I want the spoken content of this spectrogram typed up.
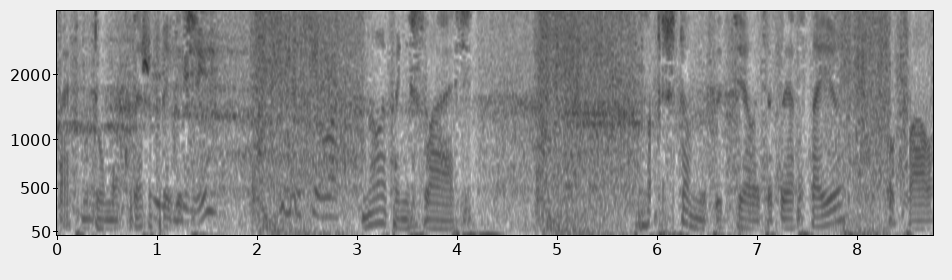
Поэтому думал, куда же прыгать. Ну и понеслась. Что мне тут делать? Это я встаю, упал.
